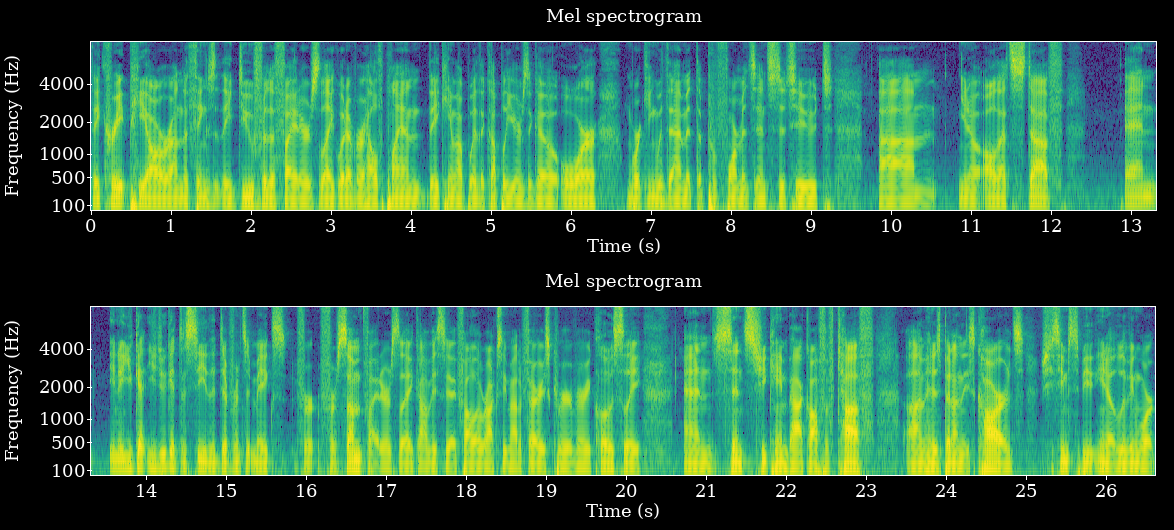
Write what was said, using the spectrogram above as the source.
they create PR around the things that they do for the fighters, like whatever health plan they came up with a couple years ago, or working with them at the Performance Institute, um, you know, all that stuff. And you know, you get you do get to see the difference it makes for for some fighters. Like obviously, I follow Roxy Modafferi's career very closely, and since she came back off of tough um, and has been on these cards, she seems to be you know living more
